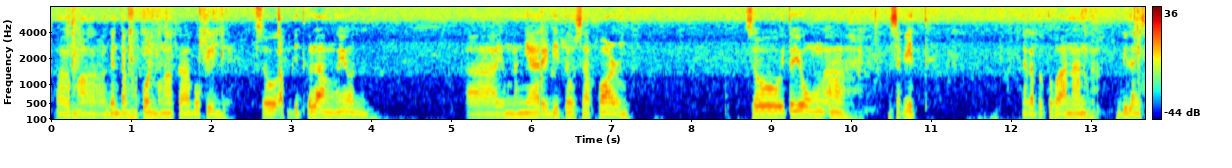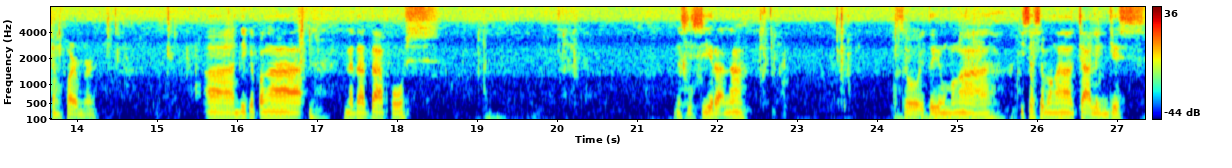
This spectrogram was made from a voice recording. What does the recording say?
Uh, magandang hapon mga kabukid. So update ko lang ngayon ah, yung nangyari dito sa farm. So ito yung ah, masakit na katotohanan bilang isang farmer. Ah, di ka pa nga natatapos nasisira na. So ito yung mga isa sa mga challenges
